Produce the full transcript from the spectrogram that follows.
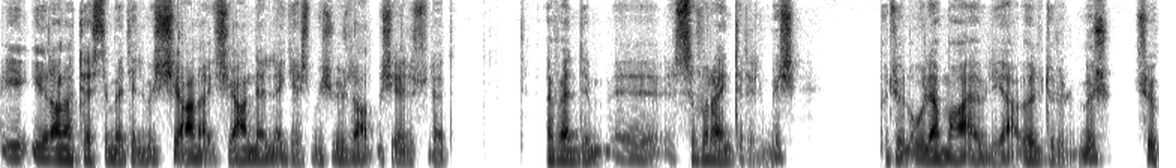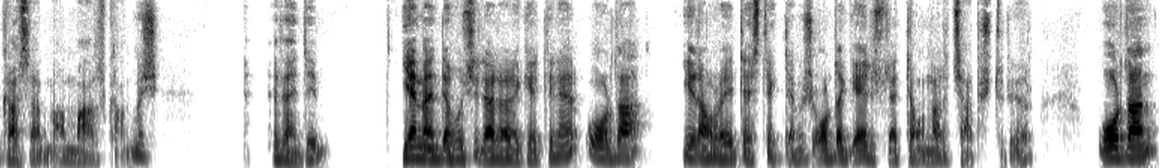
İran'a teslim edilmiş, Şia'nın Şia eline geçmiş, yüzde altmış ehli sünnet efendim e, sıfıra indirilmiş. Bütün ulema, evliya öldürülmüş suikasta maruz kalmış. Efendim Yemen'de Husiler hareketine orada İran orayı desteklemiş. Oradaki ehl sünnette onları çarpıştırıyor. Oradan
